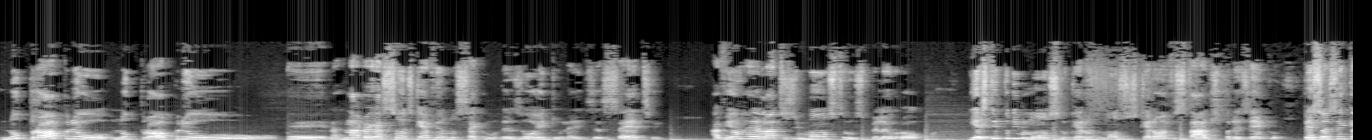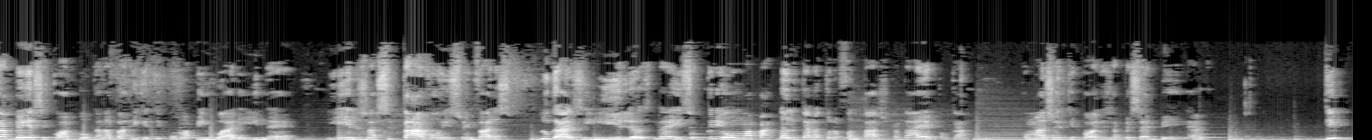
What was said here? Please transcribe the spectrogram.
no próprio, no próprio é, nas navegações que haviam no século XVIII, né, XVII, haviam relatos de monstros pela Europa. E esse tipo de monstro, que eram os monstros que eram avistados, por exemplo, pessoas sem cabeça e com a boca na barriga, tipo uma pinguari, né? E eles já citavam isso em vários lugares, em ilhas, né? Isso criou uma parte da literatura fantástica da época, como a gente pode já perceber, né? De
